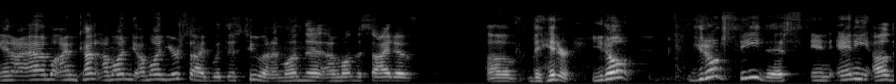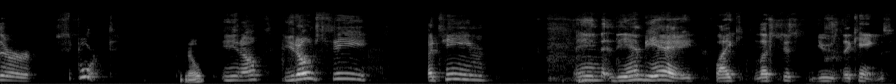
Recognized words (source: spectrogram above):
and I, I'm I'm kind of I'm on I'm on your side with this too, and I'm on the I'm on the side of of the hitter. You don't you don't see this in any other sport. Nope. You know, you don't see a team in the NBA like let's just use the Kings.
